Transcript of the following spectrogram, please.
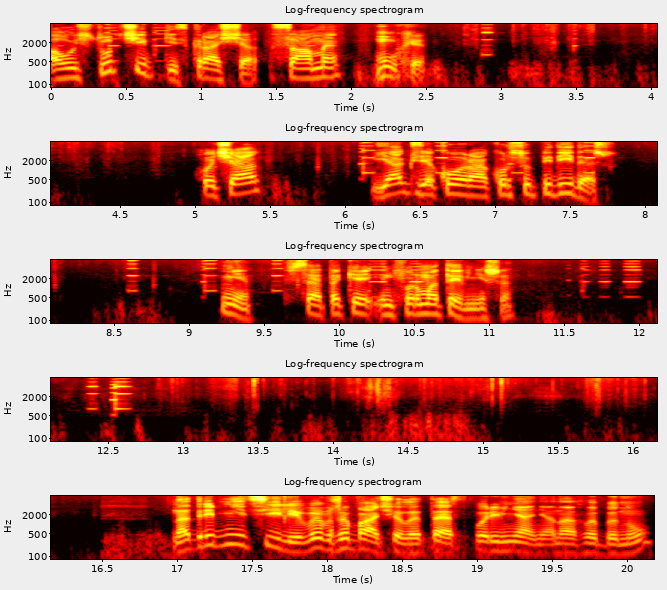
А ось тут чіпкість краща саме мухи. Хоча, як з якого ракурсу підійдеш? Ні, все-таки інформативніше. На дрібні цілі ви вже бачили тест порівняння на глибину.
